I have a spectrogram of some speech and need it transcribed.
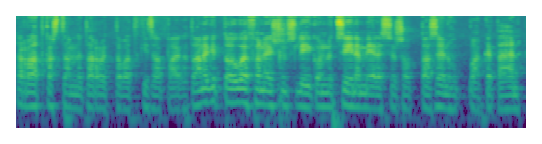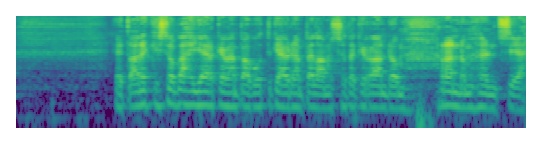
ratkaista ne tarvittavat kisapaikat. Ainakin tuo UEFA Nations League on nyt siinä mielessä, jos ottaa sen vaikka tähän, että ainakin se on vähän järkevämpää, kun käydään pelaamassa jotakin random, random höntsiä.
